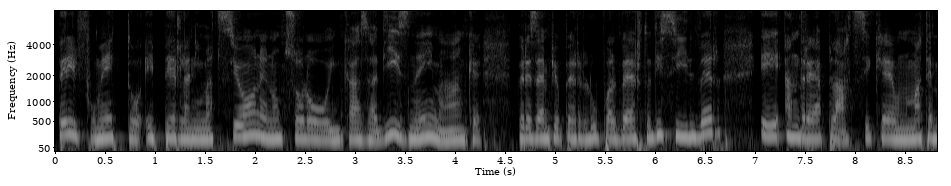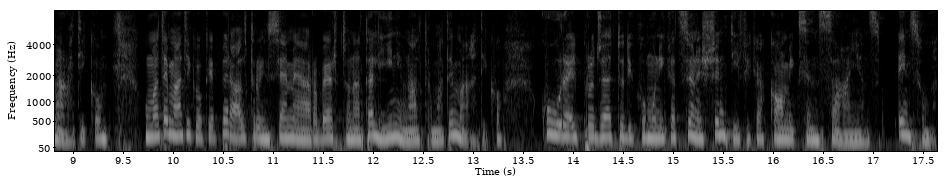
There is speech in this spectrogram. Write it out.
per il fumetto e per l'animazione, non solo in casa Disney, ma anche per esempio per Lupo Alberto di Silver, e Andrea Plazzi, che è un matematico. Un matematico che peraltro insieme a Roberto Natalini, un altro matematico, cura il progetto di comunicazione scientifica Comics and Science. E insomma,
